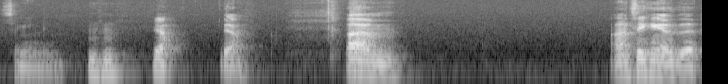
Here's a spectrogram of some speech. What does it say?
singing. And yeah, yeah. Um, I'm thinking of the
